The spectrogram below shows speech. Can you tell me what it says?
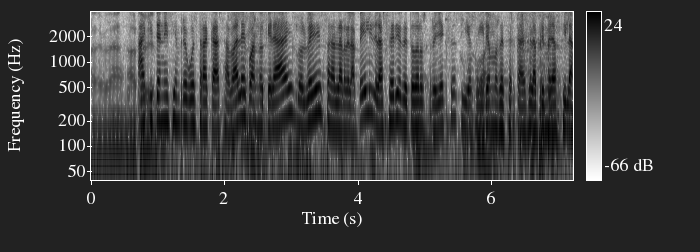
Sara, de verdad. ahora te Aquí tenéis siempre vuestra casa, ¿vale? Cuando queráis, volvéis para hablar de la peli, de las series, de todos los proyectos y os seguiremos de cerca desde la primera fila.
